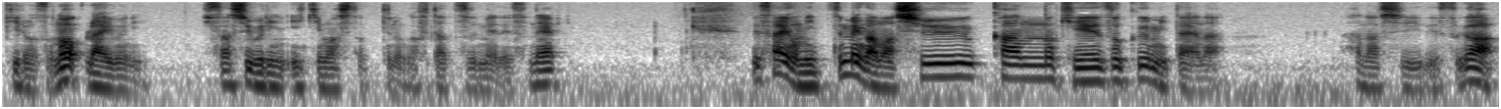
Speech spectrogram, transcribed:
ピローズのライブに久しぶりに行きましたっていうのが2つ目ですね。で最後3つ目がまあ習慣の継続みたいな話ですが、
